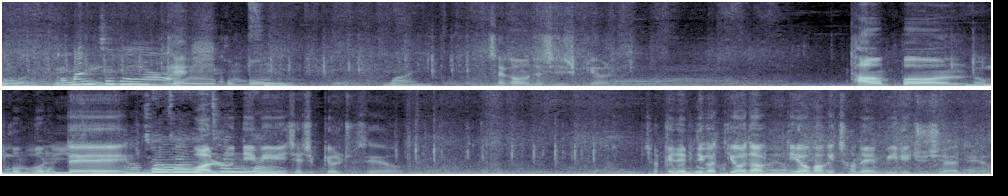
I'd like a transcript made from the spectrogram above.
4 도망치세요. 탱 곰봉 2 1 제가 먼저 지식결. 다음번 너무 곰봉 멀리 때. 천천히 왈루님이 천천히. 제집결 주세요. 저렇게 냄비가 뛰어다 뛰어가기 전에 미리 주셔야 돼요.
